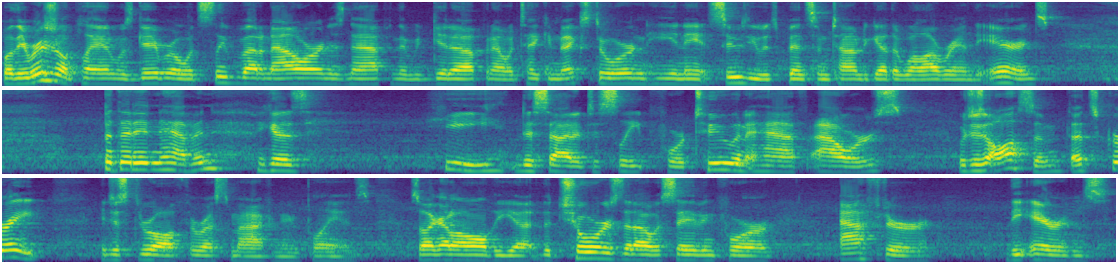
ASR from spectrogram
Well, the original plan was Gabriel would sleep about an hour in his nap and then we'd get up and I would take him next door and he and Aunt Susie would spend some time together while I ran the errands. But that didn't happen because he decided to sleep for two and a half hours, which is awesome. That's great. It just threw off the rest of my afternoon plans. So I got all the uh, the chores that I was saving for after the errands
